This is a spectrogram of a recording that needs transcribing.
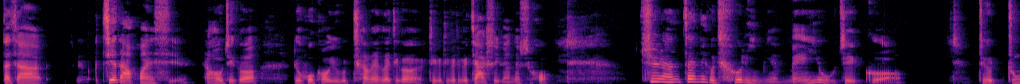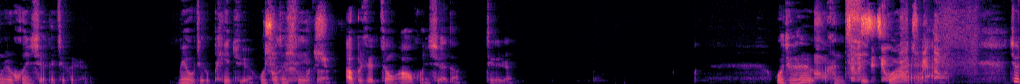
大家皆大欢喜，然后这个刘户口又成为了这个这个这个这个驾驶员的时候，居然在那个车里面没有这个这个中日混血的这个人。没有这个配角，我觉得是一个啊，不是中澳混血的这个人，我觉得哦很奇怪就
